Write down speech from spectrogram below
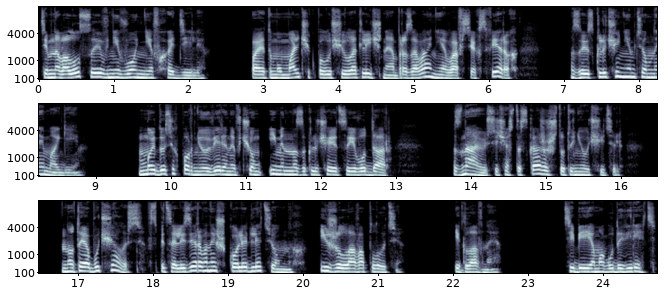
Темноволосые в него не входили. Поэтому мальчик получил отличное образование во всех сферах, за исключением темной магии. Мы до сих пор не уверены, в чем именно заключается его дар. Знаю, сейчас ты скажешь, что ты не учитель. Но ты обучалась в специализированной школе для темных и жила во плоти. И главное, тебе я могу доверять.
